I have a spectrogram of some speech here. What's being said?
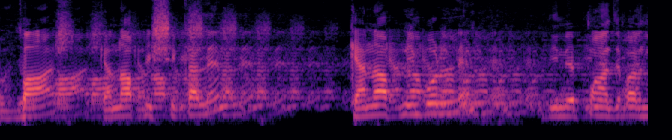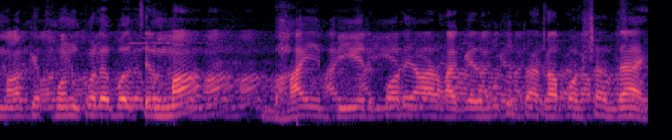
অভ্যাস কেন আপনি শিখালেন? কেন আপনি বললেন? দিনে পাঁচবার মাকে ফোন করে বলছেন, মা, ভাই বিয়ের পরে আর আগের মতো টাকা পয়সা দেয়।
